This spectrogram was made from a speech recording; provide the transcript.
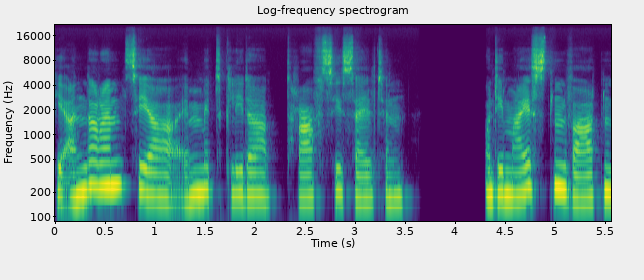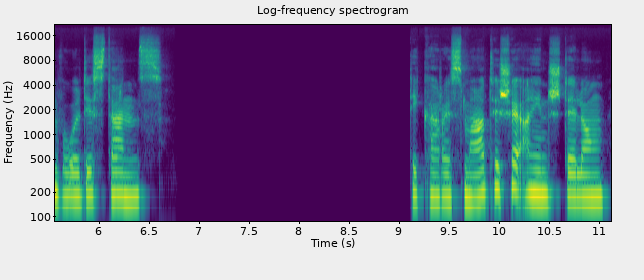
Die anderen CAM-Mitglieder traf sie selten und die meisten wahrten wohl Distanz. Die charismatische Einstellung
